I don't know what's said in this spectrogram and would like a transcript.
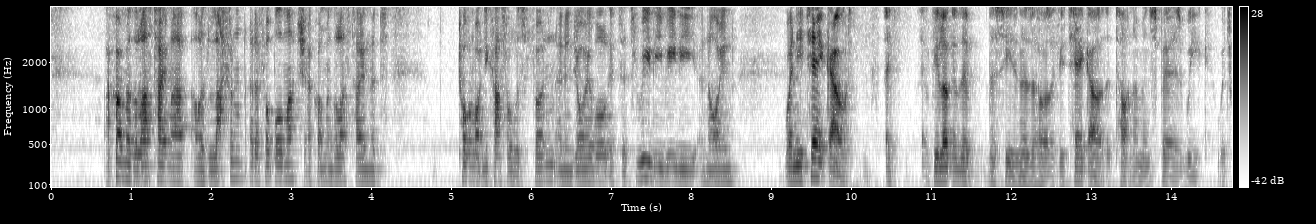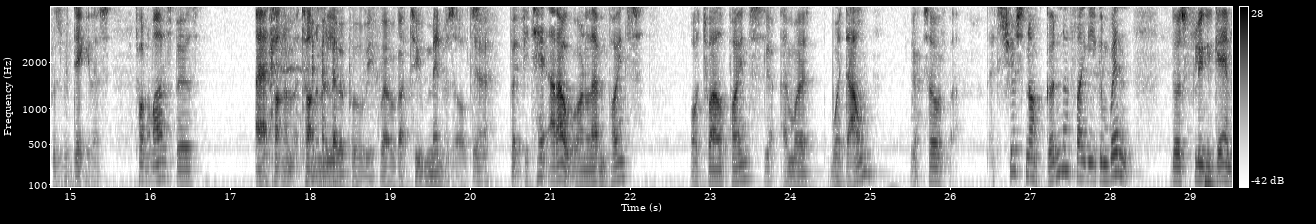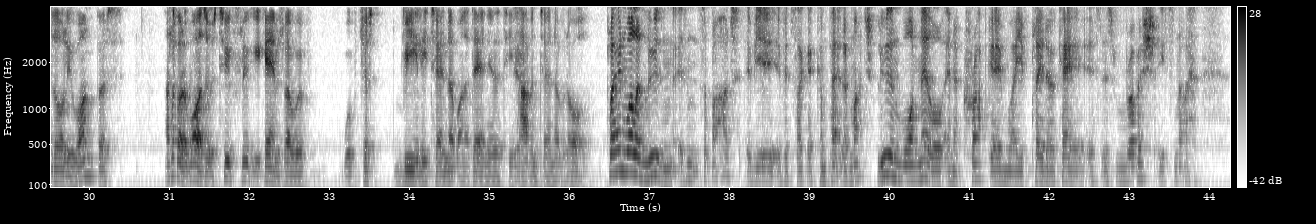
I can't remember the last time I, I was laughing at a football match. I can't remember the last time that talking about Newcastle was fun and enjoyable. It's it's really really annoying. when you take out, if if you look at the, the season as a whole, if you take out the Tottenham and Spurs week, which was ridiculous, Tottenham and Spurs. uh, Tottenham, Tottenham and Liverpool week, where we got two mint results. Yeah. But if you take that out, we're on 11 points or 12 points, Yeah. and we're we're down. Yeah. So if, it's just not good enough. Like you can win those fluky games all you want, but that's what it was. It was two fluky games where we've we've just really turned up on a day, and the other team Yeah. haven't turned up at all. playing well and losing isn't so bad if you if it's like a competitive match. Losing one 0 in a crap game where you've played okay is, is rubbish. It's not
